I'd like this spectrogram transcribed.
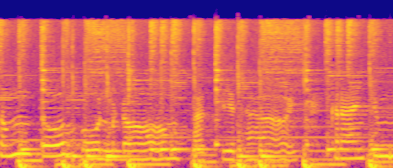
សុំទោសអូនម្ដងតាទៀតហើយក្រែងជំ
